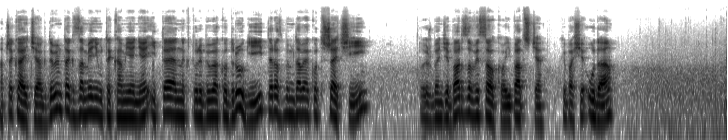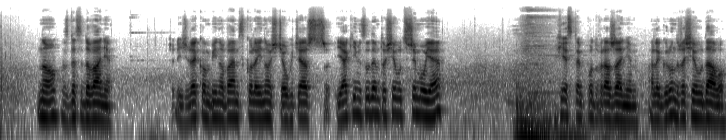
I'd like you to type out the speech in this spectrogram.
A czekajcie, a gdybym tak zamienił te kamienie i ten, który był jako drugi, teraz bym dał jako trzeci, to już będzie bardzo wysoko i patrzcie, chyba się uda. No, zdecydowanie. Czyli źle kombinowałem z kolejnością, chociaż jakim cudem to się utrzymuje? Jestem pod wrażeniem, ale grunt, że się udało.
